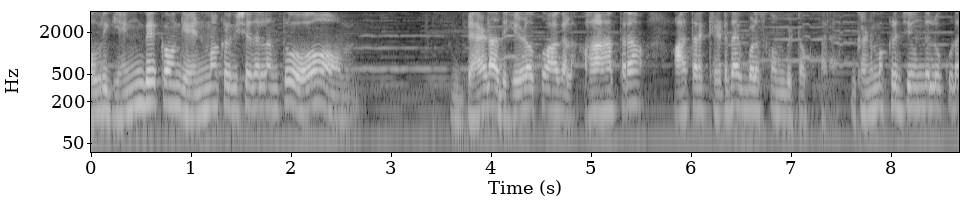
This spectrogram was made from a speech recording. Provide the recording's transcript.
ಅವ್ರಿಗೆ ಹೆಂಗೆ ಬೇಕೋ ಹಂಗೆ ಹೆಣ್ಮಕ್ಳ ವಿಷಯದಲ್ಲಂತೂ ಬೇಡ, ಅದು ಹೇಳೋಕ್ಕೂ ಆಗಲ್ಲ. ಆ ಥರ ಆ ಥರ ಕೆಟ್ಟದಾಗಿ ಬಳಸ್ಕೊಂಡ್ಬಿಟ್ಟು ಹೋಗ್ತಾರೆ ಗಂಡ್ಮಕ್ಳ ಜೀವನದಲ್ಲೂ ಕೂಡ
